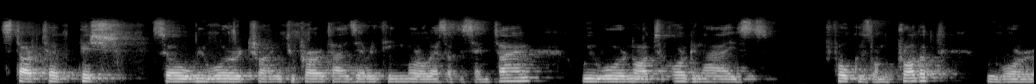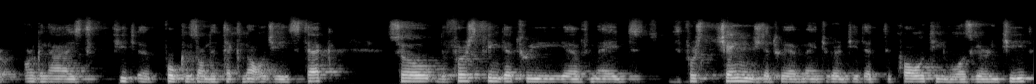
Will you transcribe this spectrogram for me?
startup-ish So we were trying to prioritize everything more or less at the same time. We were not organized, focused on the product. We were organized, focused on the technology stack. So the first thing that we have made, the first change that we have made to guarantee that the quality was guaranteed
